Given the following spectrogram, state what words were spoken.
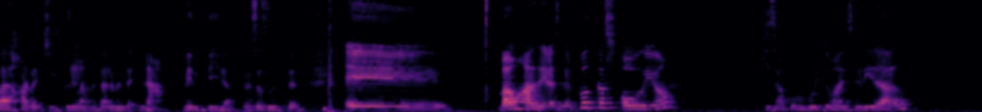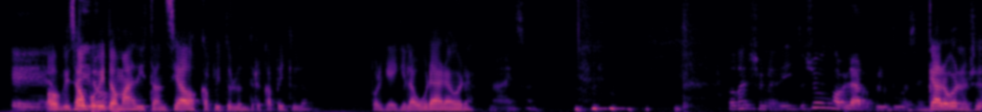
va a dejar de existir lamentablemente. Nah, mentira, no se asusten. Eh, vamos a seguir haciendo el podcast, obvio. Quizás con un poquito más de seriedad. Eh, O quizá un poquito más distanciados capítulo entre capítulo. Porque hay que laburar ahora. Nah, eso no. Total, yo no edito. Yo vengo a hablar pelotudas en Claro, bueno, yo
